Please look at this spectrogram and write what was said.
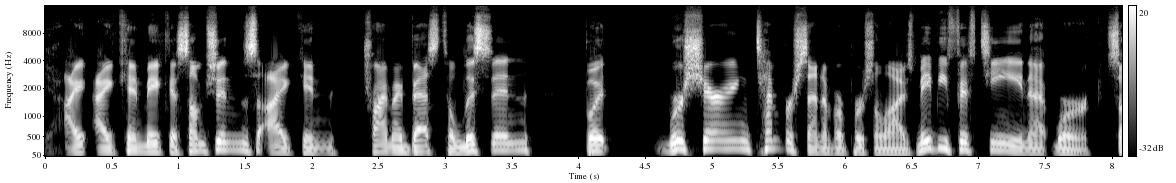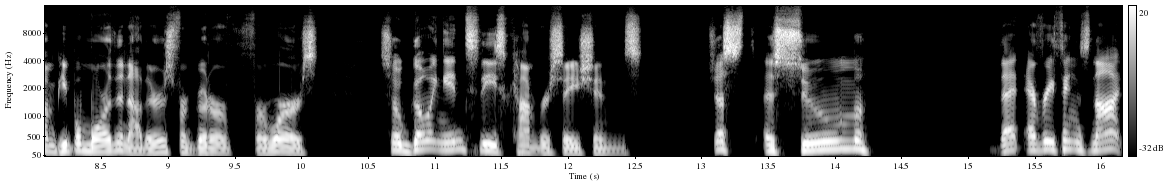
Yeah. I, I can make assumptions. I can try my best to listen, but we're sharing 10% of our personal lives, maybe 15 at work, some people more than others for good or for worse. So going into these conversations, just assume that everything's not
